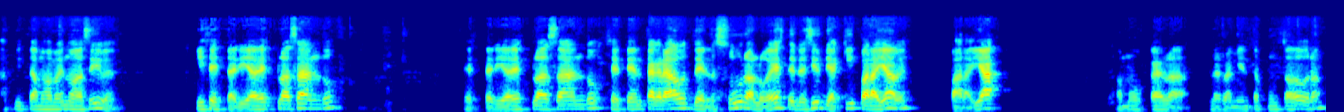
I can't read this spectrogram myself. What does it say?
Aquí está más o menos así, ¿ven? Y se estaría desplazando, se estaría desplazando 70 grados del sur al oeste, es decir, de aquí para allá, ¿ven? Para allá. Vamos a buscar la, la herramienta apuntadora,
